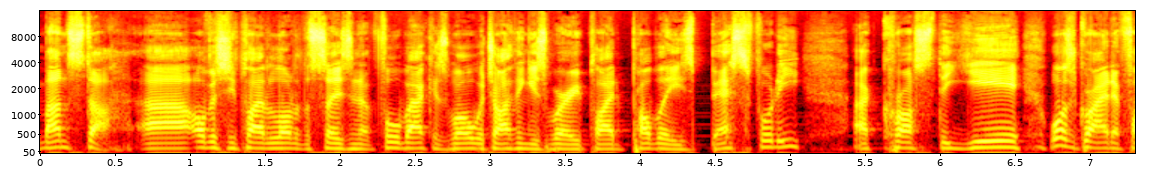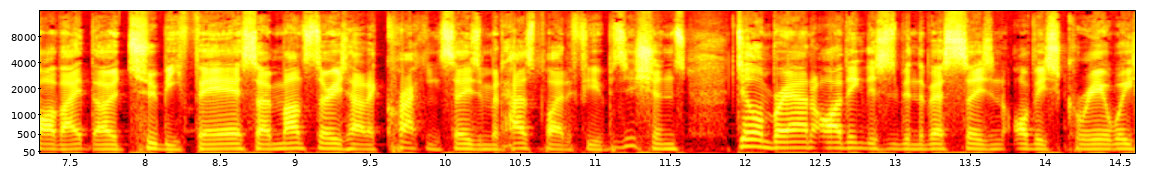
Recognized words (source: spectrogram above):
Munster uh, obviously played a lot of the season at fullback as well, which I think is where he played probably his best footy across the year. Was great at five eight though, to be fair. So Munster, he's had a cracking season, but has played a few positions. Dylan Brown, I think this has been the best season of his career. We,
